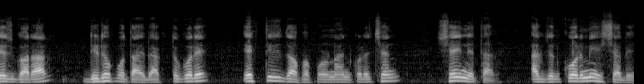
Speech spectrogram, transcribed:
দেশ গড়ার দৃঢ়পতায় ব্যক্ত করে একত্রিশ দফা প্রণয়ন করেছেন। সেই নেতার একজন কর্মী হিসাবে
